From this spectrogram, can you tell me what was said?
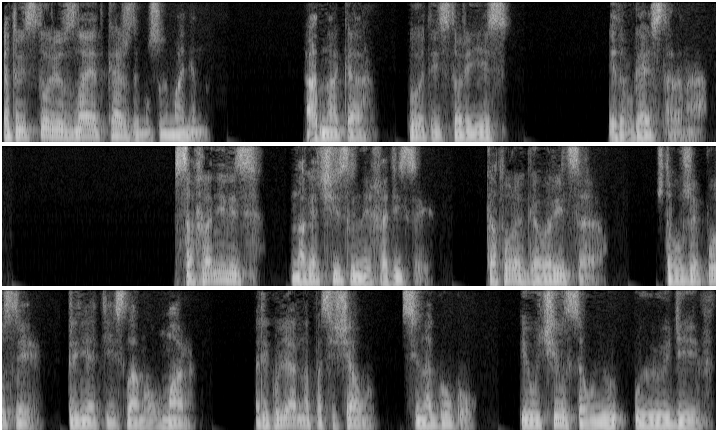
Эту историю знает каждый мусульманин. Однако у этой истории есть и другая сторона. Сохранились многочисленные хадисы, в которых говорится, что уже после принятия ислама Умар регулярно посещал синагогу и учился у, иудеев.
